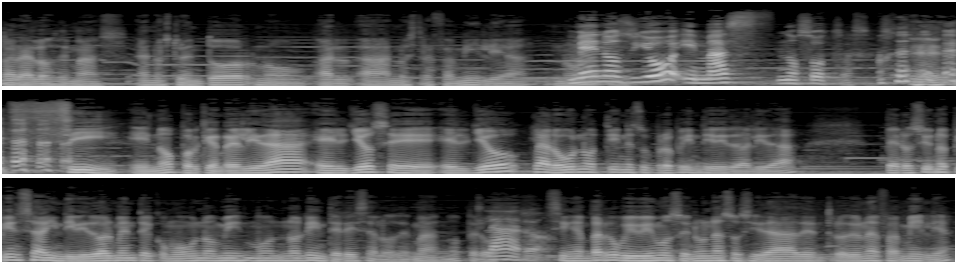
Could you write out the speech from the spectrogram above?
para los demás, a nuestro entorno, a, nuestra familia. Menos yo y más nosotros. Eh, sí, y no, porque en realidad el yo se, el yo, claro, uno tiene su propia individualidad, pero si uno piensa individualmente como uno mismo, no le interesa a los demás, ¿no? Pero sin embargo vivimos en una sociedad dentro de una familia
